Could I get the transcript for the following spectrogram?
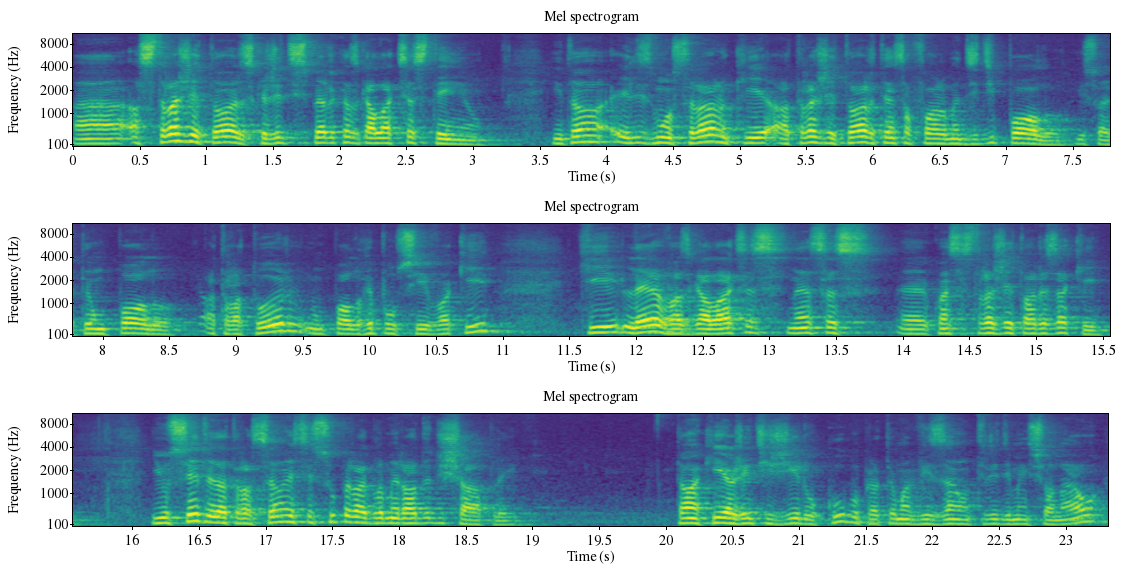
ah, as trajetórias que a gente espera que as galáxias tenham. Então, eles mostraram que a trajetória tem essa forma de dipolo, isso é, tem um polo atrator um polo repulsivo aqui, que leva as galáxias nessas, é, com essas trajetórias aqui. E o centro de atração é esse superaglomerado de Shapley. Então, aqui a gente gira o cubo para ter uma visão tridimensional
